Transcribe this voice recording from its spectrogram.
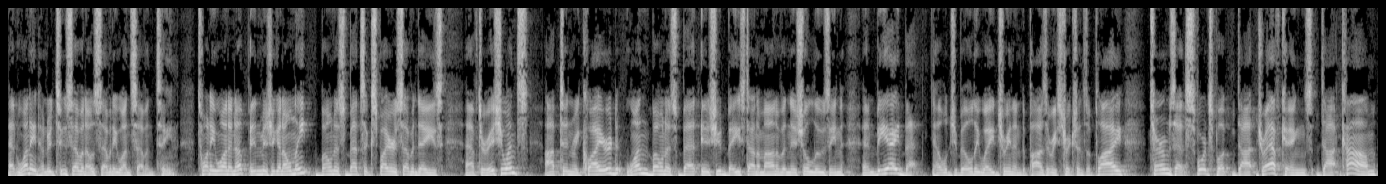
at 1 800 270 7117. 21 and up in Michigan only. Bonus bets expire seven days after issuance. Opt in required. One bonus bet issued based on amount of initial losing NBA bet. Eligibility, wagering, and deposit restrictions apply. Terms at sportsbook.draftkings.com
